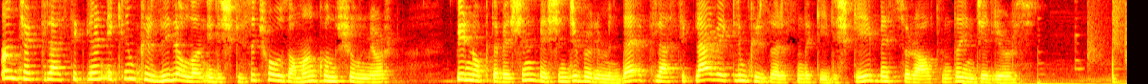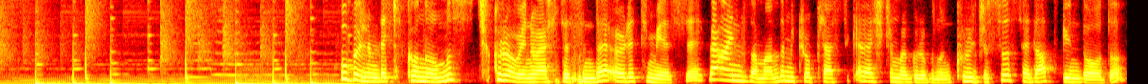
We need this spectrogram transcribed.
Ancak plastiklerin iklim kriziyle olan ilişkisi çoğu zaman konuşulmuyor. 1.5'in 5. bölümünde plastikler ve iklim krizi arasındaki ilişkiyi 5 soru altında inceliyoruz. Bu bölümdeki konuğumuz Çukurova Üniversitesi'nde öğretim üyesi ve aynı zamanda Mikroplastik Araştırma Grubu'nun kurucusu Sedat Gündoğdu.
